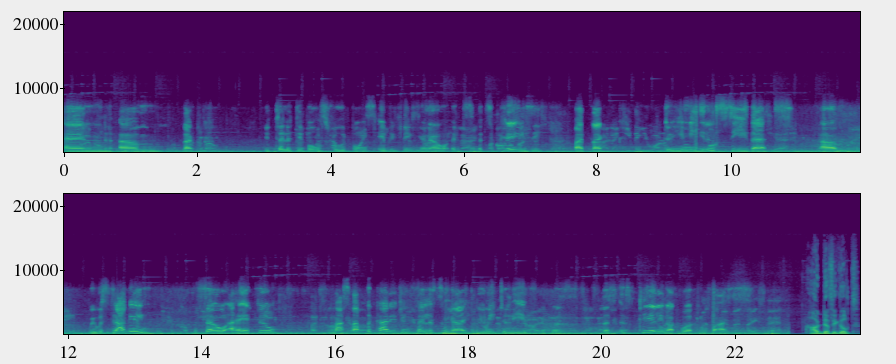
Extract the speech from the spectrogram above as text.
And um, like utility bills, food bills, everything, you know. It's it's crazy. But like to him he didn't see that um, we were struggling. So I had to muster up the courage and say, listen guy, you need to leave because this is clearly not working for us. How difficult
